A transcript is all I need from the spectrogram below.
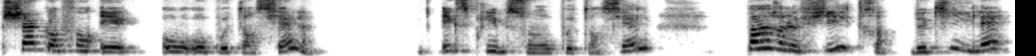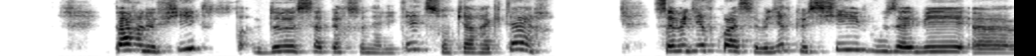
chaque enfant est au, au potentiel, exprime son haut potentiel par le filtre de qui il est par le filtre de sa personnalité de son caractère. Ça veut dire quoi? Ça veut dire que si vous avez euh,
